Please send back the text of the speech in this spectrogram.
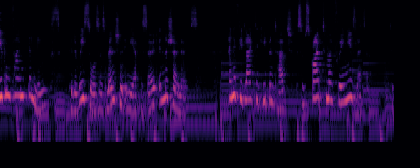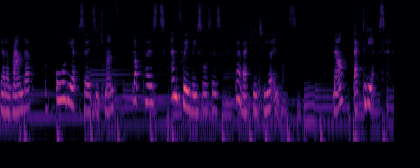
You can find the links to the resources mentioned in the episode in the show notes. And if you'd like to keep in touch, subscribe to my free newsletter to get a roundup of all the episodes each month, blog posts, and free resources directly to your inbox. Now, back to the episode.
